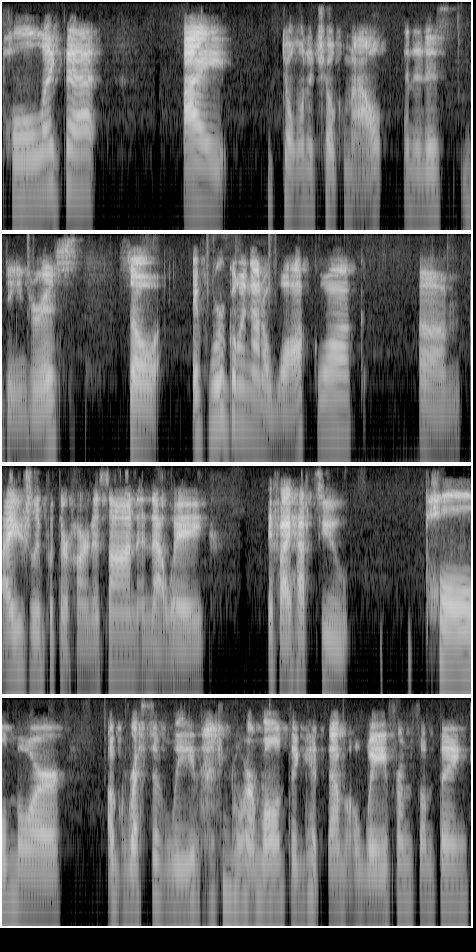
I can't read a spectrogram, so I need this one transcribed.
pull like that, I don't want to choke them out, and it is dangerous. So if we're going on a walk, walk, um, I usually put their harness on, and that way, if I have to pull more aggressively than normal to get them away from something,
